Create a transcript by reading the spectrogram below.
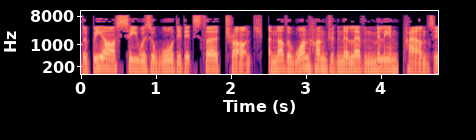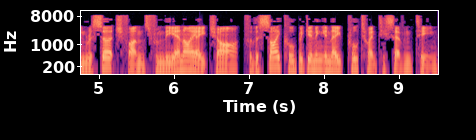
the BRC was awarded its third tranche, another £111 million in research funds from the NIHR, for the cycle beginning in April 2017.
